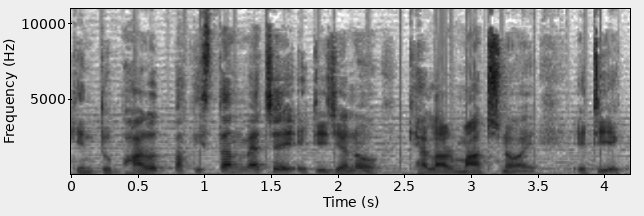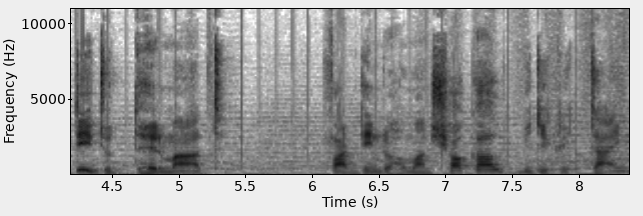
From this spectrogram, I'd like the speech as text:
কিন্তু ভারত পাকিস্তান ম্যাচে এটি যেন খেলার মাঠ নয়, এটি একটি যুদ্ধের মাঠ। ফারদিন রহমান, সকাল, বিটি ক্রিক টাইম।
